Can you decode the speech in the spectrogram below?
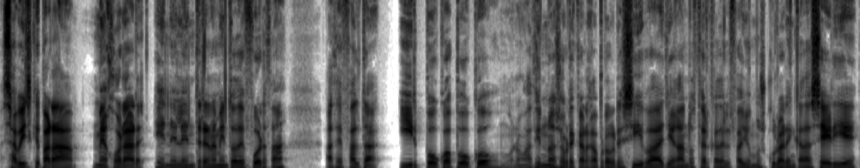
Sabéis que para mejorar en el entrenamiento de fuerza hace falta ir poco a poco, bueno, haciendo una sobrecarga progresiva, llegando cerca del fallo muscular en cada serie,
